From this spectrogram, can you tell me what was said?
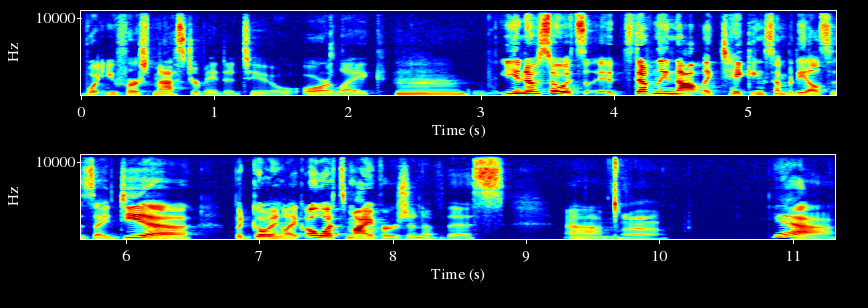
what you first masturbated to, or like you know. So it's it's definitely not like taking somebody else's idea, but going like, oh, what's my version of this? Um, Uh, yeah.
